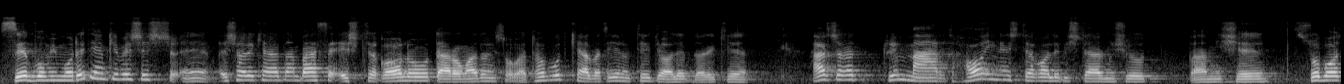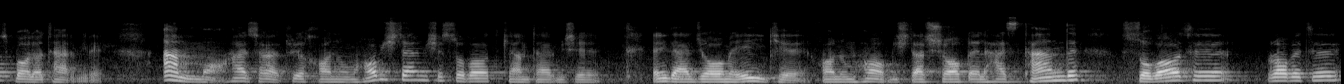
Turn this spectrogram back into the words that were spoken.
سومین موردی هم که بهش اشاره کردم بحث اشتغال و درآمد و این صحبت ها بود که البته یه نکته جالب داره که هر چقدر توی مردها این اشتغال بیشتر می‌شد و میشه ثبات بالاتر میره. اما هر چقدر توی خانوم ها بیشتر میشه ثبات کمتر میشه. یعنی در جامعه ای که خانوم ها بیشتر شاغل هستند ثبات رابطه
